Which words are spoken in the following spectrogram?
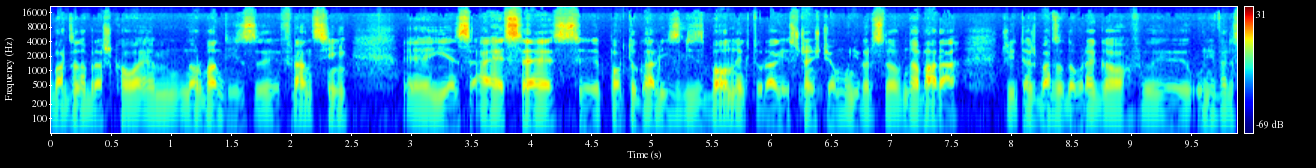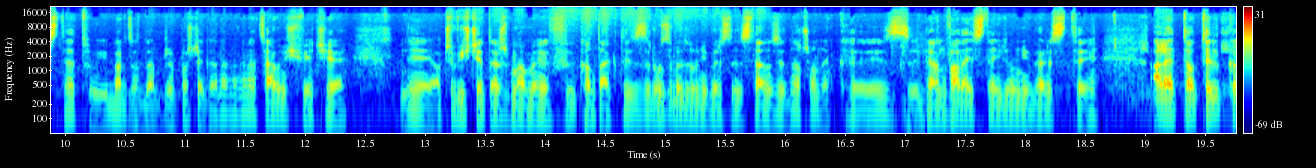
bardzo dobra szkoła M Normandii z Francji, y, jest ASE z Portugalii, z Lizbony, która jest częścią Uniwersytetu Nawara, czyli też bardzo dobrego y, uniwersytetu i bardzo dobrze postrzeganego na całym świecie. Y, Oczywiście też mamy kontakty z Roosevelt Uniwersytetu Stanów Zjednoczonych, y, z Grand Valley State University, ale to, tylko,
